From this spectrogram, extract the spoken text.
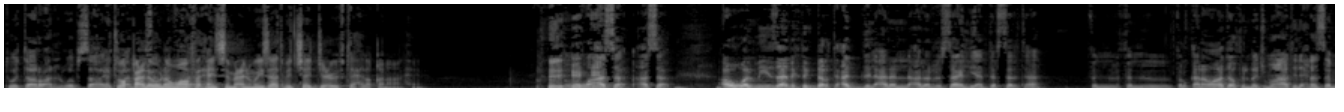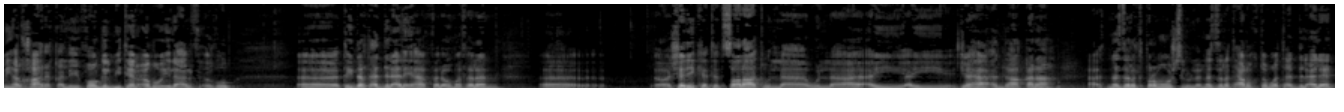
تويتر وعن ال website أتوقع لو نواف. الحين سمع المميزات بتشجع ويفتح القناة الحين. والله عسى عسى. أول ميزة إنك تقدر تعدل على على الرسائل اللي أنت ارسلتها في في في القنوات أو في المجموعات اللي إحنا نسميها الخارقة اللي فوق ال 200 عضو إلى 1000 عضو. آه تقدر تعدل عليها. فلو مثلا آه شركة اتصالات ولا ولا أي أي جهة عندها قناة نزلت بروموشن ولا نزلت عرض تبغى تعدل عليه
